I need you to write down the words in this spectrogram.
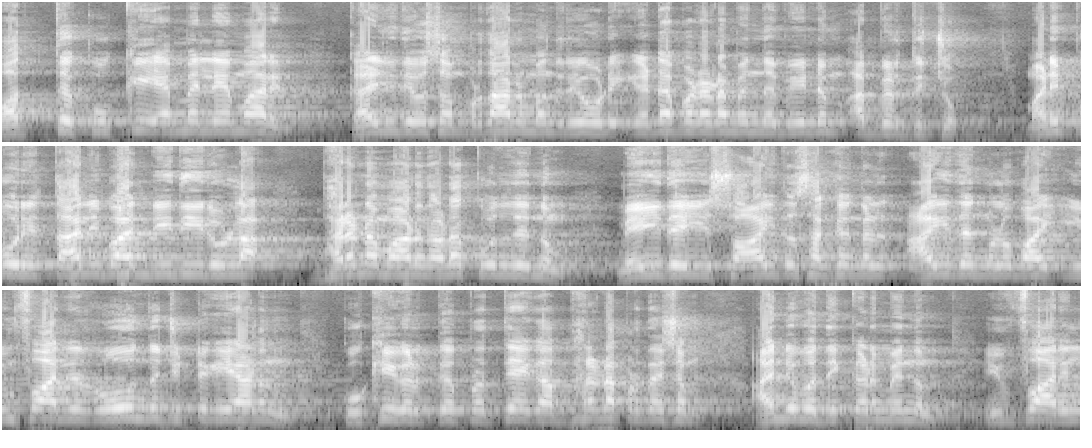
പത്ത് കുക്കി എം എൽ എമാരിൽ കഴിഞ്ഞ ദിവസം പ്രധാനമന്ത്രിയോട് ഇടപെടണമെന്ന് വീണ്ടും അഭ്യർത്ഥിച്ചു. മണിപ്പൂരിൽ താലിബാൻ രീതിയിലുള്ള ഭരണമാണ് നടക്കുന്നതെന്നും മെയ്തയി സായുധ സംഘങ്ങൾ ആയുധങ്ങളുമായി ഇംഫാലിൽ റോന്തു ചുറ്റുകയാണെന്നും കുക്കികൾക്ക് പ്രത്യേക ഭരണപ്രദേശം അനുവദിക്കണമെന്നും ഇംഫാലിൽ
